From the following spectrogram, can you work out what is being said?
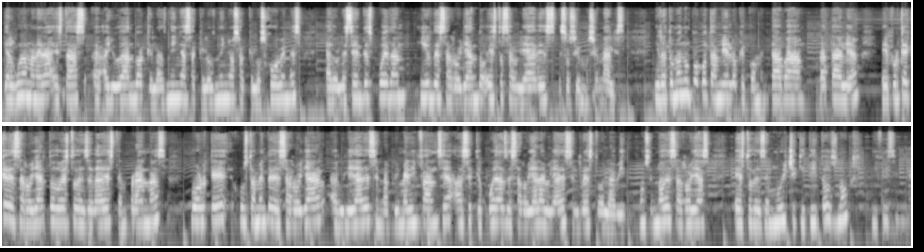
de alguna manera estás eh, ayudando a que las niñas, a que los niños, a que los jóvenes, adolescentes puedan ir desarrollando estas habilidades socioemocionales. Y retomando un poco también lo que comentaba Natalia, eh, porque hay que desarrollar todo esto desde edades tempranas, porque justamente desarrollar habilidades en la primera infancia hace que puedas desarrollar habilidades el resto de la vida. Entonces, no desarrollas esto desde muy chiquititos, ¿no? Difícilmente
